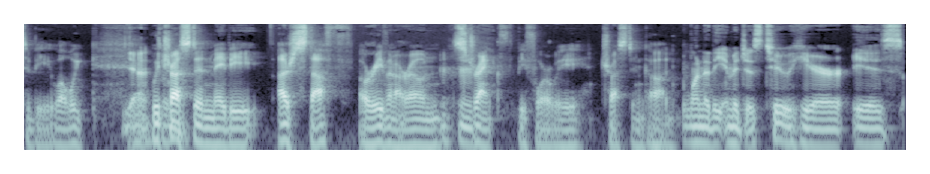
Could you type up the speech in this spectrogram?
to be well we Yeah. we totally. trust in maybe our stuff or even our own Mm-hmm. strength before we trust in God. one of the images too here is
